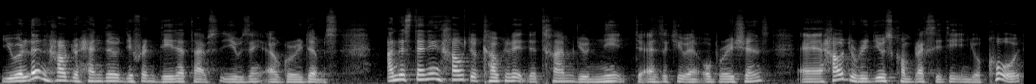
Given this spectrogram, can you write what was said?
you will learn how to handle different data types using algorithms, understanding how to calculate the time you need to execute an operations, and how to reduce complexity in your code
